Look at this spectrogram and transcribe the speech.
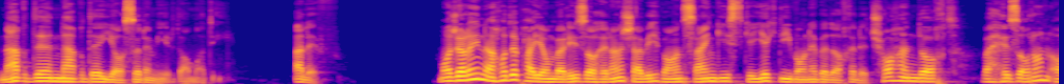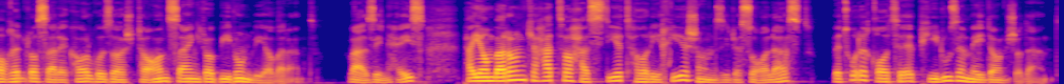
نقد نقد یاسر میردامادی. الف. ماجرای نهاد پیامبری ظاهرا شبیه به آن سنگی است که یک دیوانه به داخل چاه انداخت و هزاران عاقل را سر کار گذاشت تا آن سنگ را بیرون بیاورند و از این حیث پیامبران که حتی هستی تاریخیشان زیر سوال است به طور قاطع پیروز میدان شدند.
